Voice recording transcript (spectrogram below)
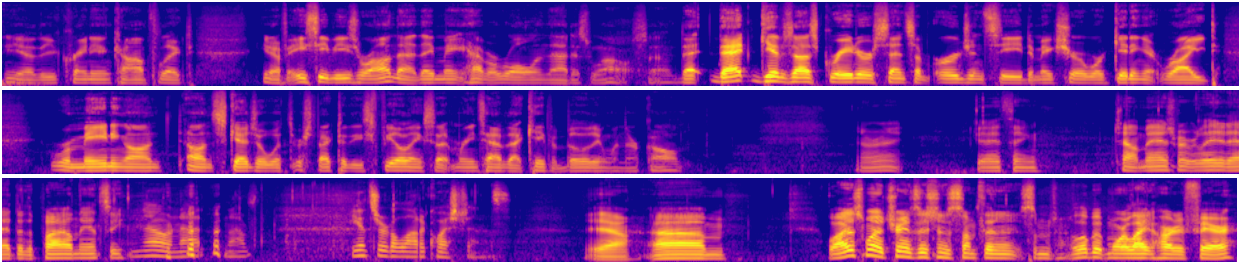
you know the Ukrainian conflict. You know, if ACVs were on that, they may have a role in that as well. So that that gives us greater sense of urgency to make sure we're getting it right, remaining on on schedule with respect to these fieldings, so that Marines have that capability when they're called. All right. Got anything talent management related to add to the pile, Nancy? No, not not answered a lot of questions. Yeah. Um, well, I just want to transition to something, some a little bit more lighthearted fare,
